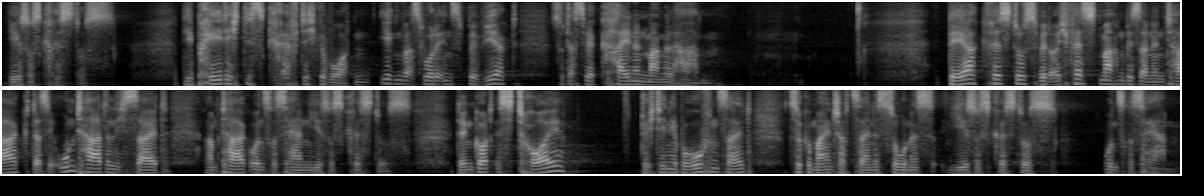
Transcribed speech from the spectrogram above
Jesus Christus. Die Predigt ist kräftig geworden. Irgendwas wurde ins bewirkt, sodass wir keinen Mangel haben. Der Christus wird euch festmachen bis an den Tag, dass ihr untadelig seid am Tag unseres Herrn Jesus Christus. Denn Gott ist treu, durch den ihr berufen seid, zur Gemeinschaft seines Sohnes Jesus Christus, unseres Herrn.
